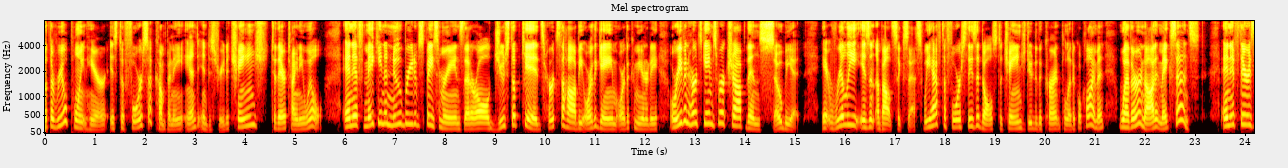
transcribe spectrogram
but the real point here is to force a company and industry to change to their tiny will. And if making a new breed of Space Marines that are all juiced up kids hurts the hobby or the game or the community, or even hurts Games Workshop, then so be it. It really isn't about success. We have to force these adults to change due to the current political climate, whether or not it makes sense. And if there is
